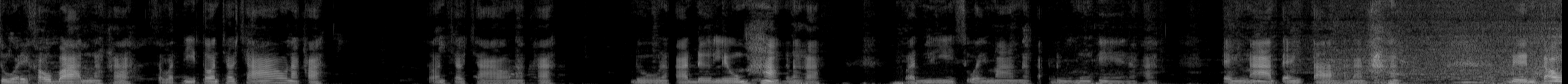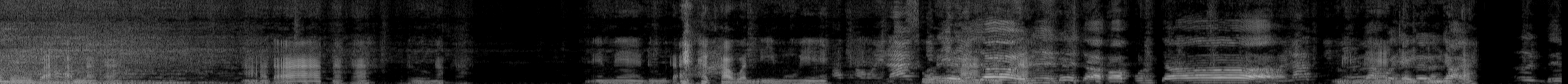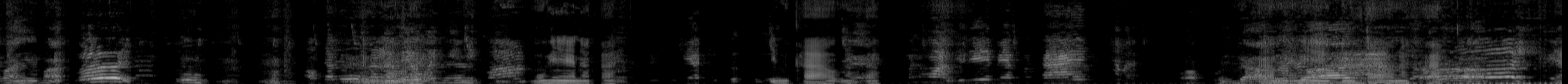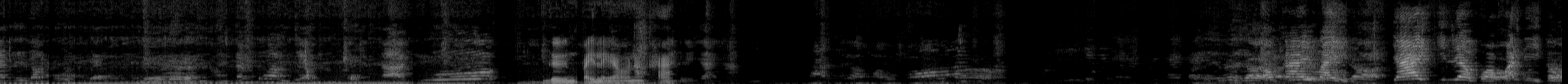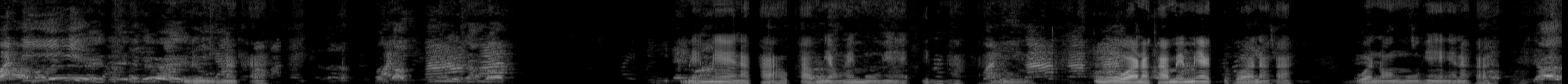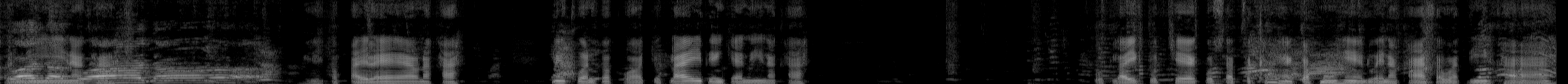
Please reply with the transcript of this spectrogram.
สวยเข้าบ้านนะคะ สวัสดีตอนเช้าๆนะคะ ตอนเช้าๆนะคะ ดูนะคะเดินเร็วมากนะคะ วันนี้สวยมากนะคะ ดูโมเฮนะคะ แต่งหน้าแต่งตานะคะ เดินเข้าหมู่บ้านนะคะน่ารักนะคะดูนะคะแม่แม่ๆดูได้นะคะ วันนี้โมเฮสวยมากเลยค่ะนี่เด้อจ้าขอบคุณจ้าแม่แม่ๆ ใจดีนะคะ เด้มาเฮ็ดมาเอ้ยอู้เอาจะลูกนั่นแหละเดี๋ยวไอ้นี่นี่ก่อนโมเฮนะคะ กินข้าวนะคะมันห่อนอยู่ดีแม่ก็ตายขอบคุณจ้าตามโมเฮกินข้าวนะคะเอ้ยแม่เลยต้องปวดแขนเออกันท่วงแขนตาจูเดินไปแล้วนะคะเอาไก่ไว้ยายกินแล้วบอกวัน ดีกับวันดีดูนะคะ แม่แม่นะคะ เอาข้าวเหนียวให้โมเฮกินนะคะดูกลัวนะคะ แม่แม่กลัวนะคะ กลัวน้องโมเฮนะคะจ้าสวยจ้าสวยจ้าก็ไปแล้วนะคะ แม่ควรก็ขอจบไลฟ์เพียงแค่นี้นะคะ กดไลค์ กดแชร์ กด subscribe ให้กับโมแฮด้วยนะคะ สวัสดีค่ะ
